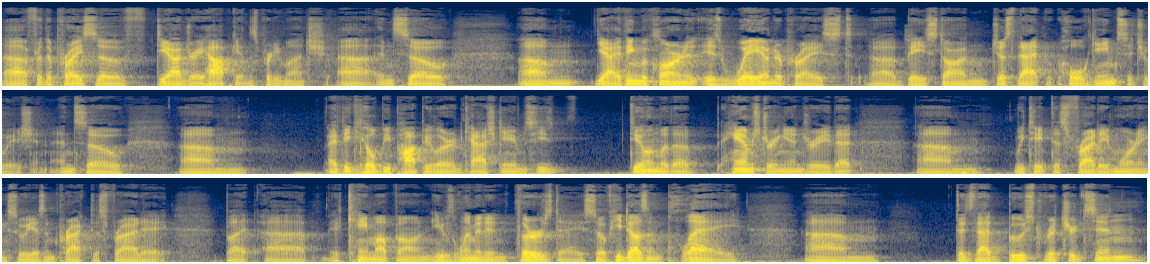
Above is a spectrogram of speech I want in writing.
uh, for the price of DeAndre Hopkins, pretty much. Uh, and so, um, yeah, I think McLaurin is way underpriced uh, based on just that whole game situation. And so, um, I think he'll be popular in cash games. He's dealing with a hamstring injury that um, we taped this Friday morning, so he hasn't practiced Friday. But uh, it came up on he was limited Thursday, so if he doesn't play, um, does that boost Richardson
